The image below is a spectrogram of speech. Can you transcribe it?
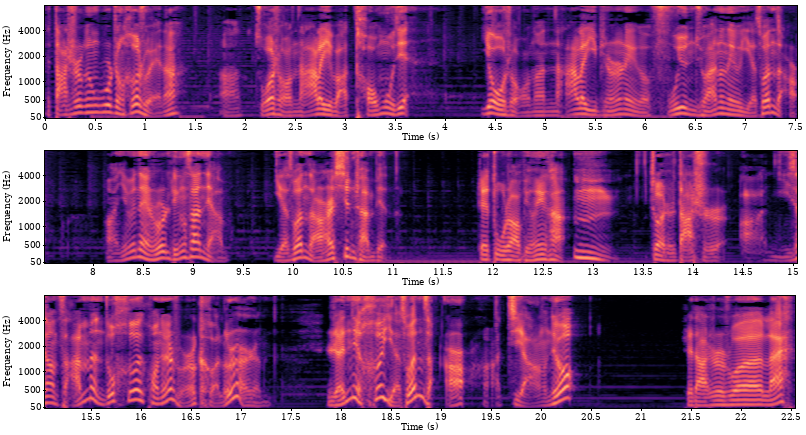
这大师跟屋正喝水呢，啊，左手拿了一把桃木剑，右手呢拿了一瓶那个福运泉的那个野酸枣，啊，因为那时候零三年嘛，野酸枣还是新产品呢。这杜少平一看，嗯，这是大师啊，你像咱们都喝矿泉水、可乐什么的，人家喝野酸枣啊，讲究。这大师说来。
